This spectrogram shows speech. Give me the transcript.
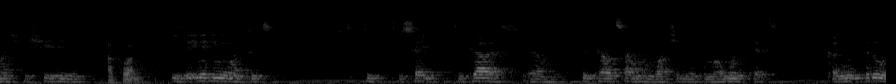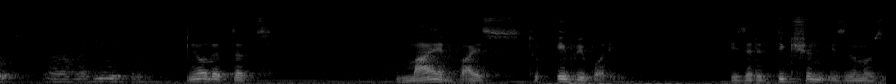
much for sharing it. Afwan. Is there anything you want to, to, to, to say, to tell us, um, to tell someone watching at the moment that's going through it, uh, that you know that, that my advice to everybody is that addiction is the most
